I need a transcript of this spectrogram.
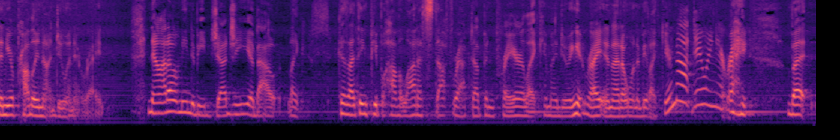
then you're probably not doing it right. Now, I don't mean to be judgy about, like, because I think people have a lot of stuff wrapped up in prayer, like, am I doing it right? And I don't want to be like, you're not doing it right. But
